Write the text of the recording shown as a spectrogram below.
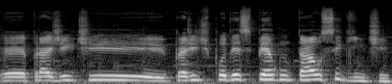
é, para gente, a gente poder se perguntar o seguinte:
